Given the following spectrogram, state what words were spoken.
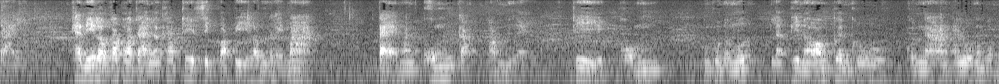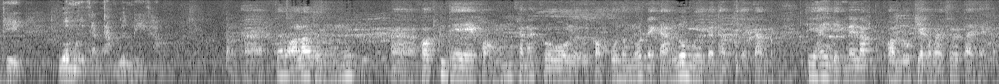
ใจ แค่นี้เราก็พอใจแล้วครับที่สิบกว่าปีเราเหนื่อยมาก แต่มันคุ้มกับความเหนื่อยที่ผม คุณครูนงนุชและพี่น้องเพื่อนครูคนงานพะโลงของผมที่ร่วมมือกันทำเรื่องนี้ครับอ่าท่านผอเล่าถึงอาความทุ่มเทของคณะครูหรือของครูนงนุชในการร่วมมือกันทำกิจกรรม ที่ให้เด็กได้รับความรู้เกี่ยวกับประชาธิปไตยครับ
